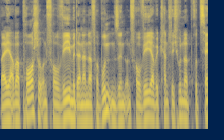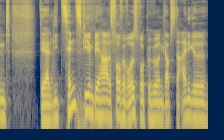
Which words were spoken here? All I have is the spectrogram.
weil ja aber Porsche und VW miteinander verbunden sind und VW ja bekanntlich 100 Prozent der Lizenz GmbH des VfL Wolfsburg gehören, gab es da einige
